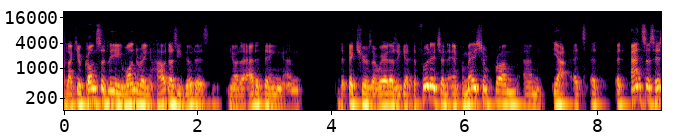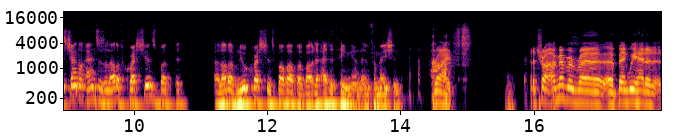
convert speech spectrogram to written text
like you're constantly wondering how does he do this? You know, the editing and the pictures and where does he get the footage and the information from? And yeah, it it it answers his channel answers a lot of questions, but it, a lot of new questions pop up about the editing and the information. Right. That's right. I remember uh, uh, Ben. We had a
